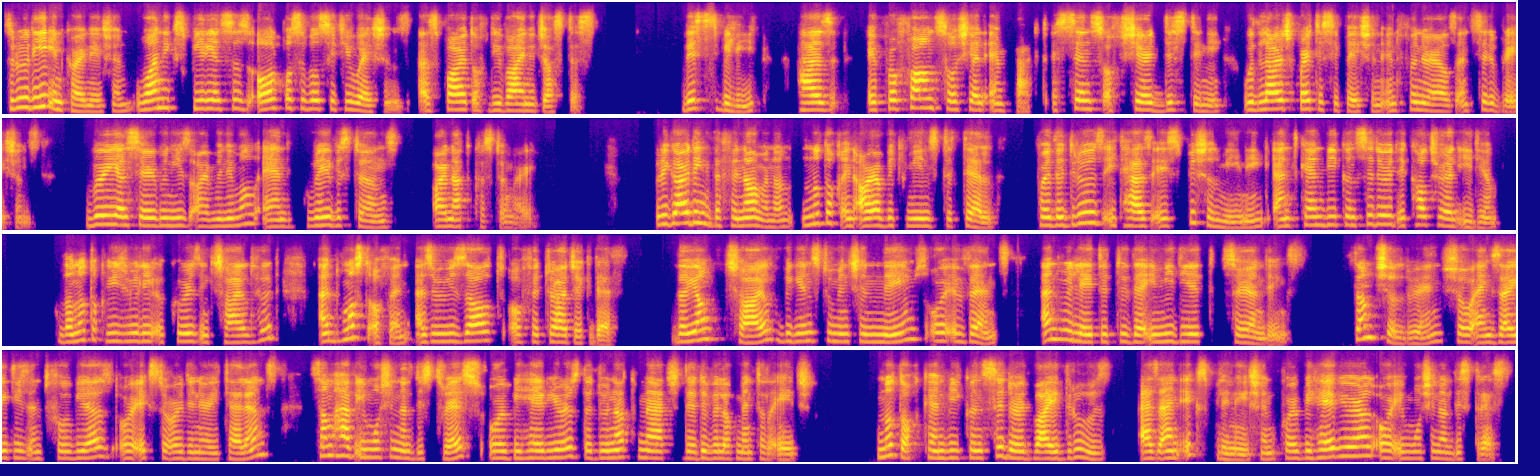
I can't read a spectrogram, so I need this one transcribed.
Through reincarnation, one experiences all possible situations as part of divine justice. This belief has a profound social impact, a sense of shared destiny with large participation in funerals and celebrations. Burial ceremonies are minimal and gravestones are not customary. Regarding the phenomenon, nutuk in Arabic means to tell. For the Druze, it has a special meaning and can be considered a cultural idiom. The nutuk usually occurs in childhood and most often as a result of a tragic death. The young child begins to mention names or events and related to the immediate surroundings. Some children show anxieties and phobias or extraordinary talents, some have emotional distress or behaviors that do not match their developmental age. Nutuk can be considered by Druze as an explanation for behavioral or emotional distress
